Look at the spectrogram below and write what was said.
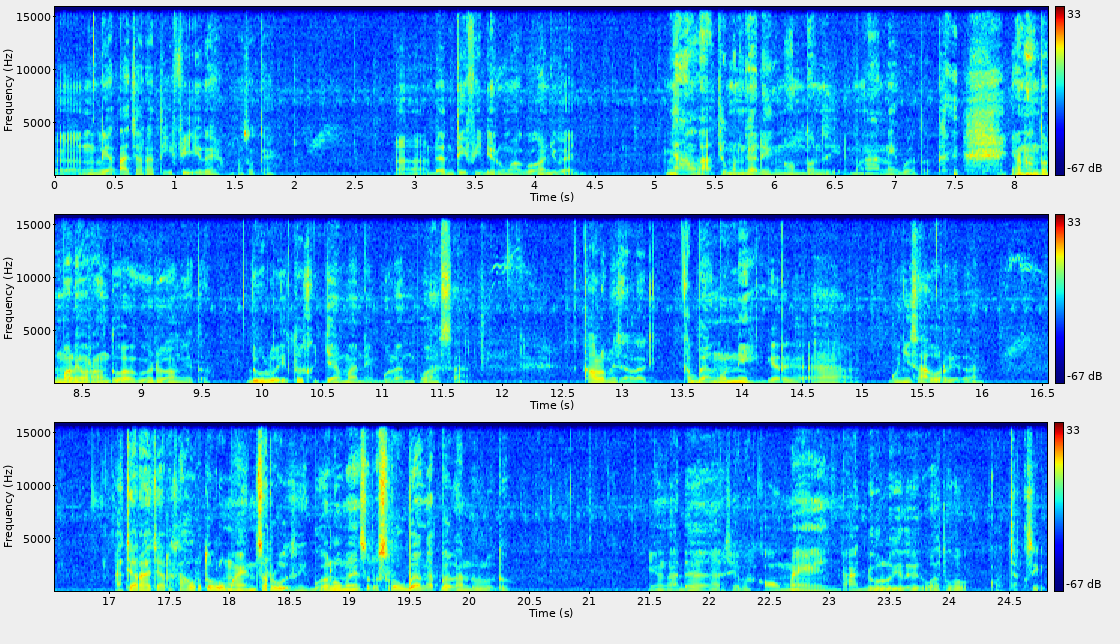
eh, ngelihat acara TV gitu ya maksudnya uh, dan TV di rumah gue kan juga nyala cuman gak ada yang nonton sih. Emang aneh banget. Yang nonton paling orang tua gue doang gitu. Dulu itu zamannya bulan puasa. Kalau misalnya kebangun nih gara-gara uh, bunyi sahur gitu kan. Acara-acara sahur tuh lumayan seru sih. Bukan lumayan seru seru banget bahkan dulu tuh. Yang ada siapa? Komeng Adul gitu wah tuh kocak sih.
